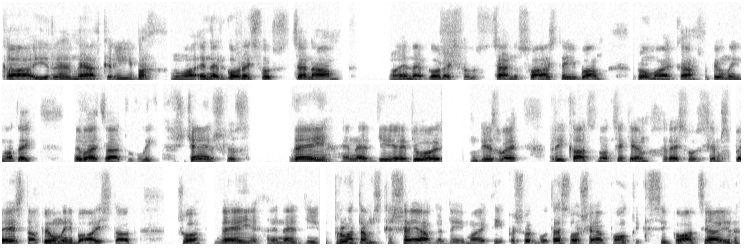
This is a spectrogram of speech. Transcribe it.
kā ir neatkarība no energoresursu cenām, no energoresursu cenu svārstībām. Domāju, ka pilnīgi noteikti nevajadzētu likt šķēršļus vēja enerģijai, jo diez vai arī kāds no citiem resursiem spēs tā pilnībā aizstāt šo vēja enerģiju. Protams, ka šajā gadījumā, it īpaši varbūt esošajā politikas situācijā, ir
